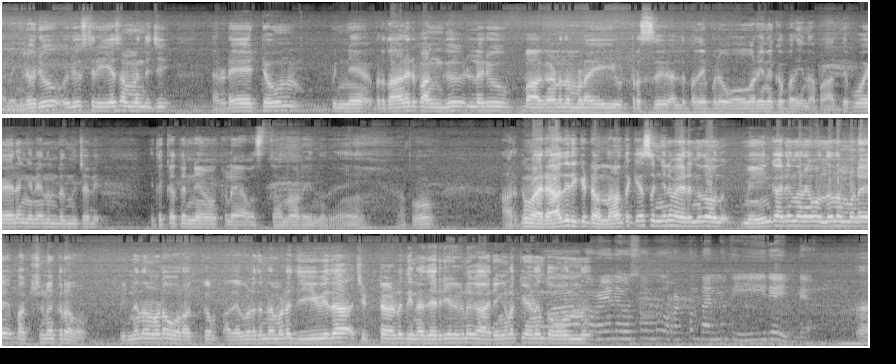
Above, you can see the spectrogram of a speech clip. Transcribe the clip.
അല്ലെങ്കിൽ ഒരു ഒരു സ്ത്രീയെ സംബന്ധിച്ച് അവരുടെ ഏറ്റവും പിന്നെ പ്രധാന ഒരു പങ്ക് ഉള്ളൊരു ഭാഗമാണ് നമ്മളെ ഈ യൂട്രസ് അല്ല അതേപോലെ ഓവറി എന്നൊക്കെ പറയുന്നത്. അപ്പോൾ അത് പോയാൽ എങ്ങനെയാണെന്നുണ്ടെന്ന് വെച്ചാൽ ഇതൊക്കെ തന്നെയാണ് മക്കളെ അവസ്ഥ എന്ന് പറയുന്നത്. അപ്പോൾ ആർക്കും വരാതിരിക്കട്ടെ. ഒന്നാമത്തെ കേസ് ഇങ്ങനെ വരുന്നത് മെയിൻ കാര്യം എന്ന് പറയുമ്പോൾ ഒന്ന് നമ്മുടെ ഭക്ഷണക്രമം. പിന്നെ നമ്മുടെ ഉറക്കം അതേപോലെ തന്നെ നമ്മുടെ ജീവിത ചിട്ടകൾ ദിനചര്യകൾ കാര്യങ്ങളൊക്കെയാണ് തോന്നുന്നത് കുറേ ദിവസം കൊണ്ട് ഉറക്കം തന്നെ തീരെ ഇല്ല. ആ.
